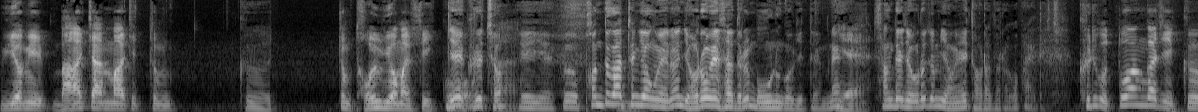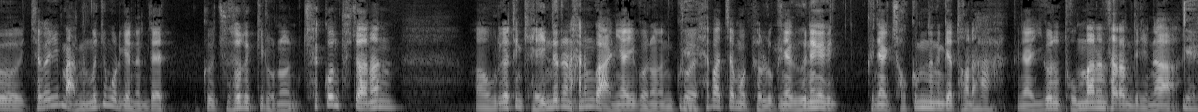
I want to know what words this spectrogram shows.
위험이 망할지 안 망할지 좀 그 좀 덜 위험할 수 있고. 예, 그렇죠. 아. 예, 예. 그 펀드 같은 음. 경우에는 여러 회사들을 모으는 거기 때문에 예. 상대적으로 좀 영향이 덜하더라고 봐야 되죠. 그리고 또 한 가지 그 제가 이 맞는 건지 모르겠는데 그 주소 듣기로는 채권 투자는 어, 우리 같은 개인들은 하는 거 아니야 이거는 그 네. 해봤자 뭐 별로 그냥 은행에 그냥 적금 넣는 게 더 나아 그냥 이거는 돈 많은 사람들이나 네.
